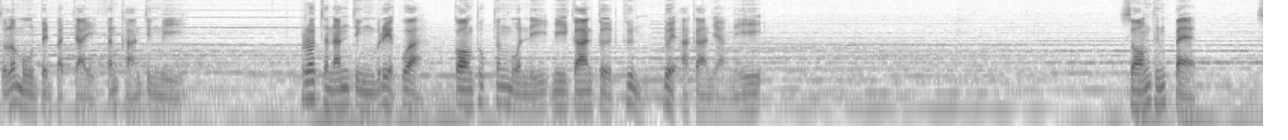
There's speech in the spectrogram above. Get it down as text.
ศลมูลเป็นปัจจัยสังขารจึงมี เพราะฉะนั้นจึงเรียกว่า กองทุกข์ทั้งมวลนี้มีการเกิดขึ้นด้วยอาการอย่างนี้สองถึงแปดโส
